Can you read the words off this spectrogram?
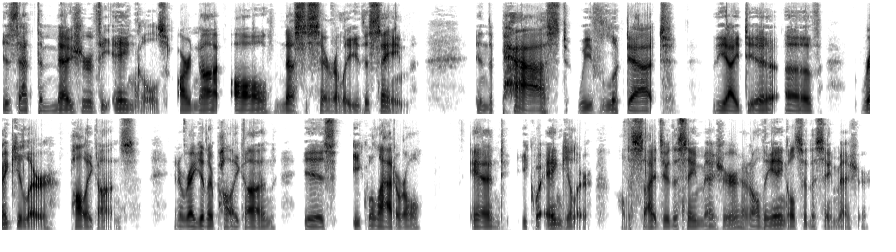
is that the measure of the angles are not all necessarily the same. In the past, we've looked at the idea of regular polygons. And a regular polygon is equilateral and equiangular. All the sides are the same measure and all the angles are the same measure.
